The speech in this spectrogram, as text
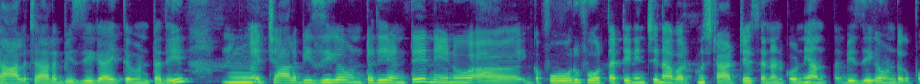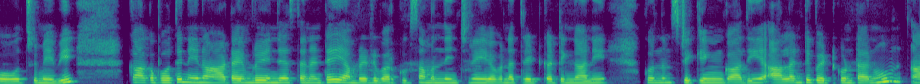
చాలా చాలా బిజీగా అయితే ఉంటుంది. చాలా బిజీగా ఉంటుంది అంటే నేను ఇంకా ఫోర్ ఫోర్ థర్టీ నుంచి నా వర్క్ను స్టార్ట్ చేశాను అనుకోండి అంత బిజీగా ఉండకపోవచ్చు మేబీ కాకపోతే నేను ఆ టైంలో ఏం చేస్తానంటే ఎంబ్రాయిడరీ వర్క్కి సంబంధించిన ఏమైనా థ్రెడ్ కటింగ్ కానీ కొంచెం స్టిక్కింగ్ కానీ అలాంటివి పెట్టుకుంటాను. ఆ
